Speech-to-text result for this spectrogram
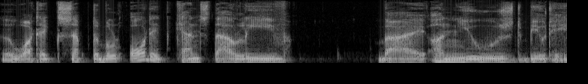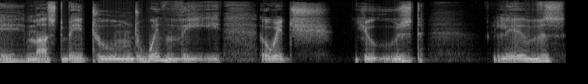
what acceptable audit canst thou leave? Thy unused beauty must be tombed with thee, which, used, lives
